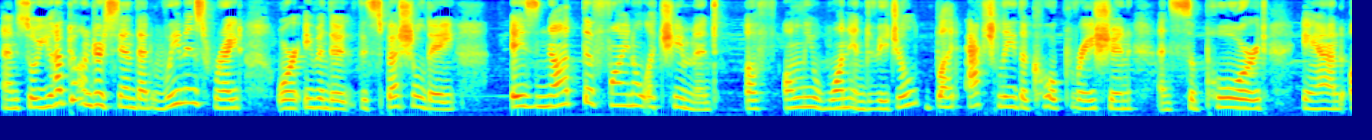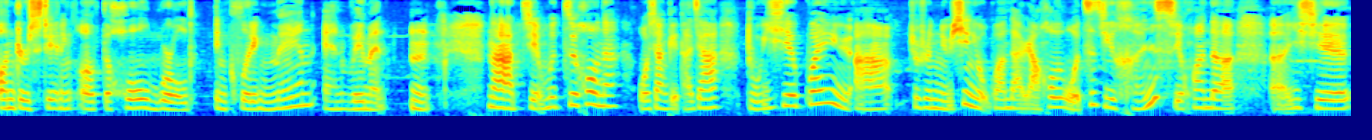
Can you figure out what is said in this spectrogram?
And so you have to understand that women's right or even the the special day is not the final achievement of only one individual, but actually the cooperation and support and understanding of the whole world, including men and women. 嗯，那节目最后呢，我想给大家读一些关于啊，就是女性有关的，然后我自己很喜欢的呃一些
